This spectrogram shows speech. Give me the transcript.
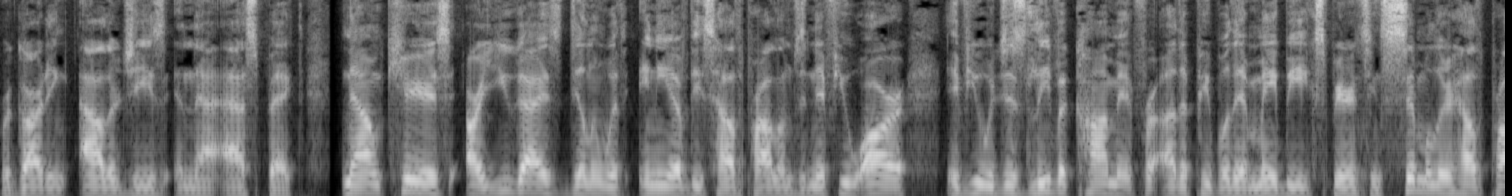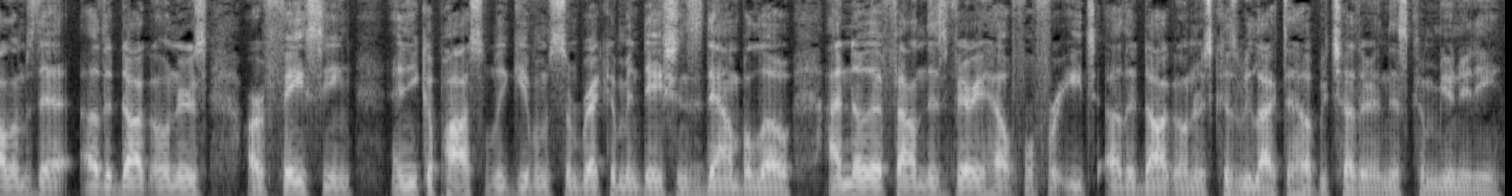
regarding allergies in that aspect. Now, I'm curious, are you guys dealing with any of these health problems? And if you are, if you would just leave a comment for other people that may be experiencing similar health problems that other dog owners are facing, and you could possibly give them some recommendations down below. I know that found this very helpful for each other dog owners because we like to help each other in this community.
